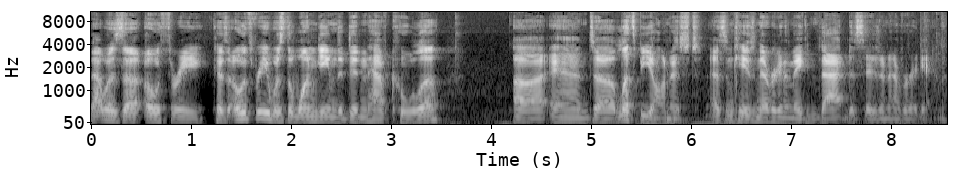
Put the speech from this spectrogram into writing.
That was uh, 03 because 03 was the one game that didn't have Kula. Uh, and uh, let's be honest, SNK is never going to make that decision ever again.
